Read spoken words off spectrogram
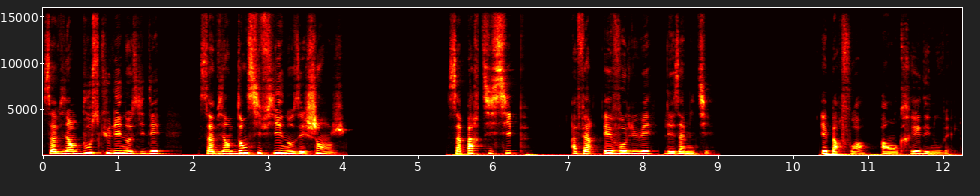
ça vient bousculer nos idées, ça vient densifier nos échanges. Ça participe à faire évoluer les amitiés. Et parfois à en créer des nouvelles.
